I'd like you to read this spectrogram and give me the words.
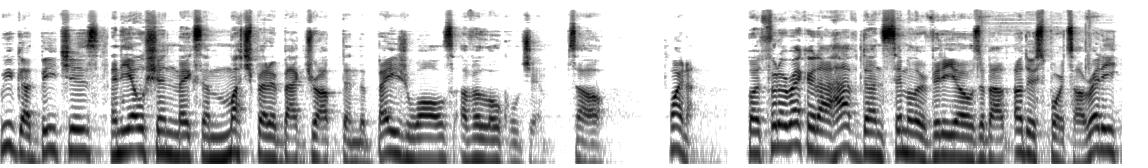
we've got beaches and the ocean makes a much better backdrop than the beige walls of a local gym. So why not? But for the record, I have done similar videos about other sports already.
